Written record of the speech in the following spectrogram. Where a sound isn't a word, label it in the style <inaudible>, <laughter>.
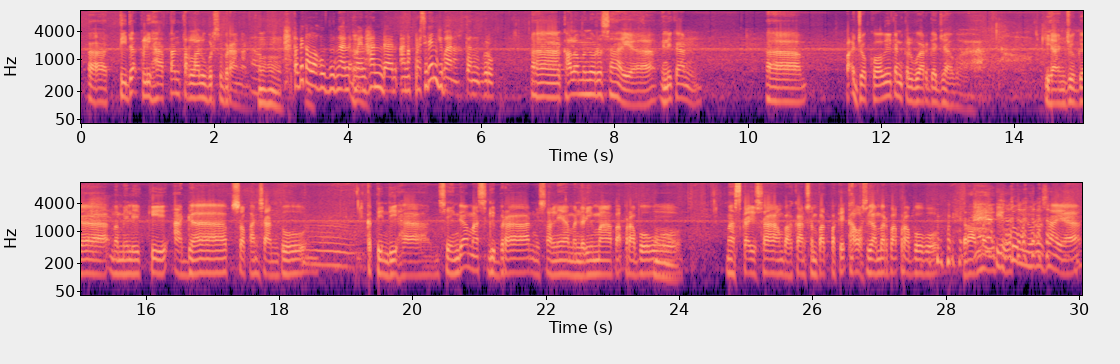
eh, tidak kelihatan terlalu berseberangan. Mhm. Tapi kalau hubungan Nah. Menhan dan anak presiden gimana, Tuan Guru? Eh, kalau menurut saya ini kan eh, Pak Jokowi kan keluarga Jawa yang juga memiliki adab, sopan santun, ketindihan, sehingga Mas Gibran misalnya menerima Pak Prabowo, Mas Kaisang bahkan sempat pakai kaos gambar Pak Prabowo. <laughs> Ramai itu. itu menurut saya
